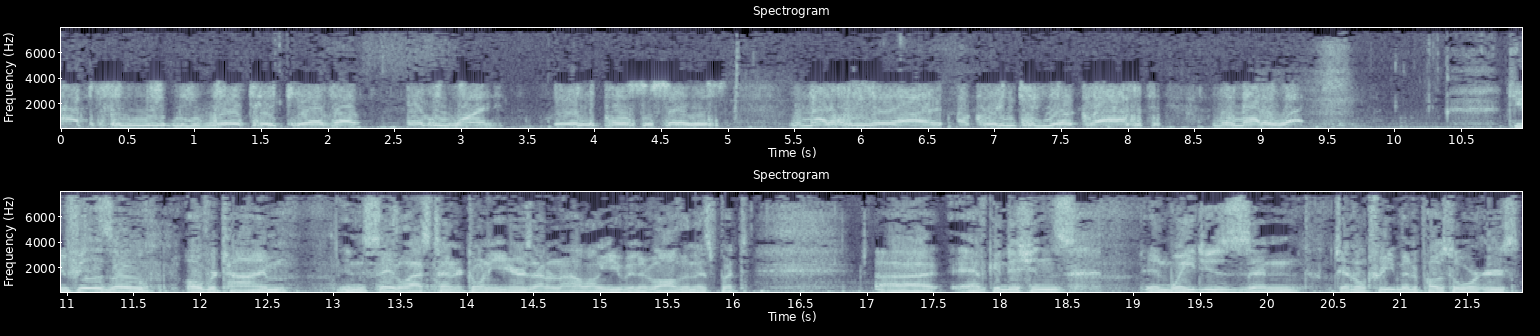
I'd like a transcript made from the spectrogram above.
absolutely will take care of uh, everyone in the Postal Service, no matter who they are, according to your craft, no matter what. Do you feel as though over time, in say the last 10 or 20 years, I don't know how long you've been involved in this, but uh, have conditions and wages and general treatment of postal workers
